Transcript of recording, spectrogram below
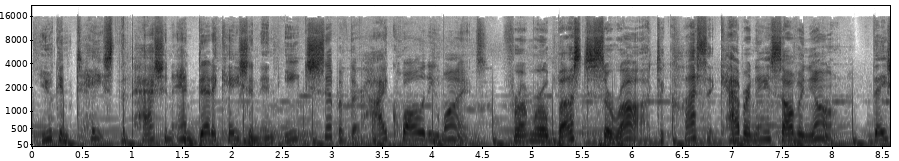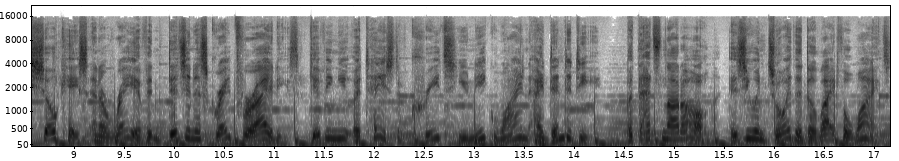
You can taste the passion and dedication in each sip of their high-quality wines. From robust Syrah to classic Cabernet Sauvignon, they showcase an array of indigenous grape varieties, giving you a taste of Crete's unique wine identity. But that's not all. As you enjoy the delightful wines,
